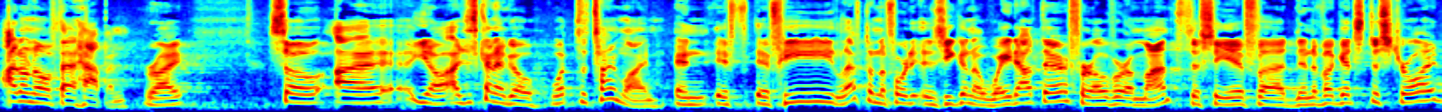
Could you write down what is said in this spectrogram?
I don't know if that happened, right? So I, you know, I just kind of go, what's the timeline? And if, if he left on the 40, is he going to wait out there for over a month to see if uh, Nineveh gets destroyed?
